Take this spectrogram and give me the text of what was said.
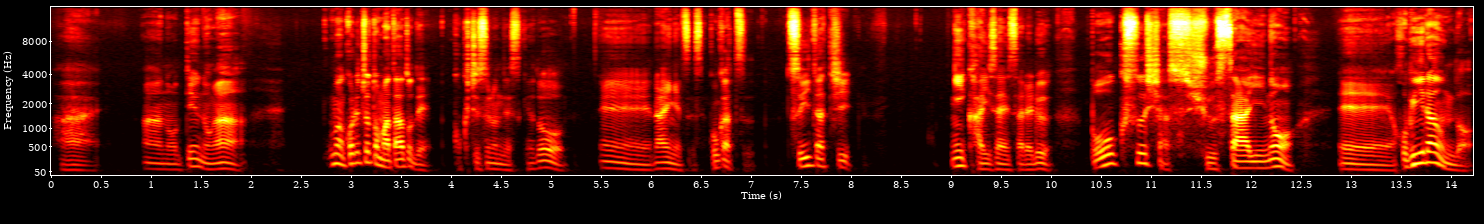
はい、あのっていうのがまあこれちょっとまた後で告知するんですけど、えー、来月です5月1日に開催されるボークス社主催の、えー、ホビーラウンド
